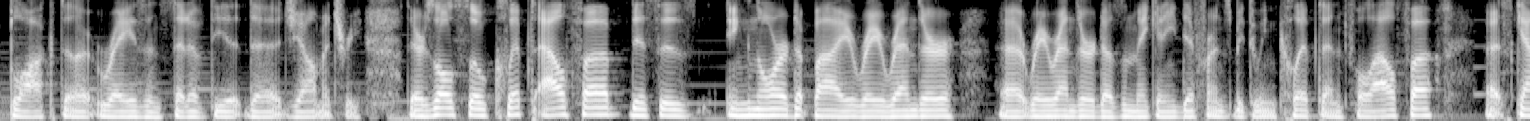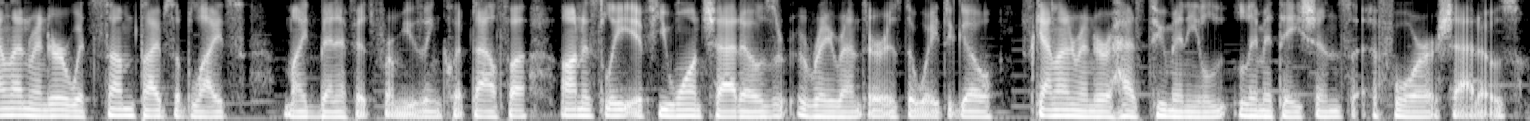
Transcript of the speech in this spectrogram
block the rays instead of the, the geometry. There's also clipped alpha. This is ignored by ray render. Uh, ray render doesn't make any difference between clipped and full alpha. Uh, scanline render with some types of lights might benefit from using clipped alpha. Honestly, if you want shadows, ray render is the way to go. Scanline render has too many limitations for shadows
